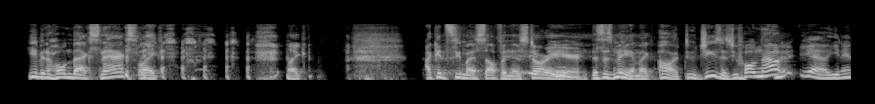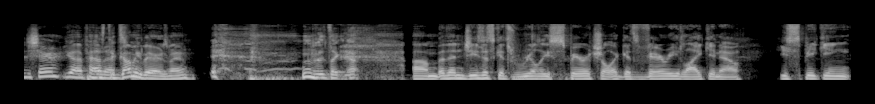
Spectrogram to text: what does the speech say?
he's been holding back snacks," like, like. I can see myself in this story here. This is me. I'm like, oh, dude, Jesus, you holding out? Yeah, you didn't share? You gotta pass the gummy fine. bears, man. it's like, no. um, but then Jesus gets really spiritual. It gets very like, you know, he's speaking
